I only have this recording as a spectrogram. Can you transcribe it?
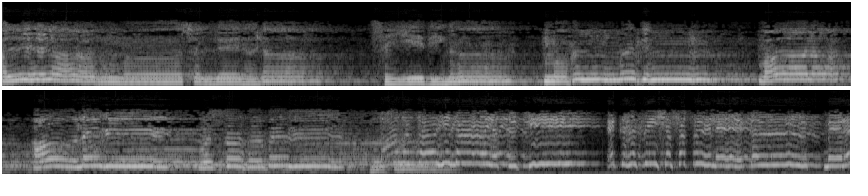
اللهم صل على سيدنا محمد وعلى آله وصحبه دعوت و ہدایت کی ایک ہنسی شفق لے کر میرے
